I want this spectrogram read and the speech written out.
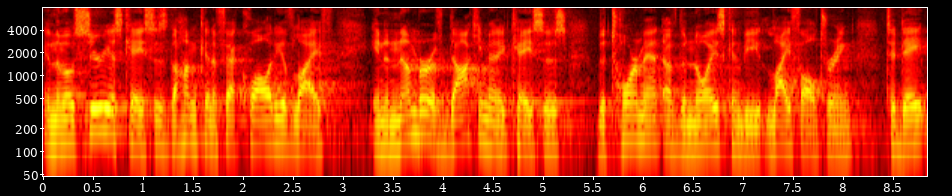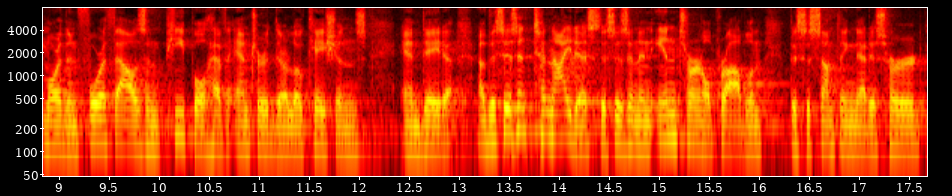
In the most serious cases, the hum can affect quality of life. In a number of documented cases, the torment of the noise can be life altering. To date, more than 4,000 people have entered their locations and data. Now, this isn't tinnitus, this isn't an internal problem. This is something that is heard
